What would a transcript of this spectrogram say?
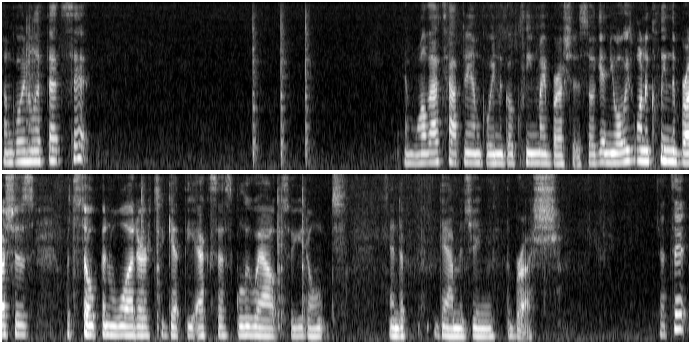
so I'm going to let that sit. And while that's happening, I'm going to go clean my brushes. So again, you always want to clean the brushes with soap and water to get the excess glue out so you don't end up damaging the brush. That's it.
